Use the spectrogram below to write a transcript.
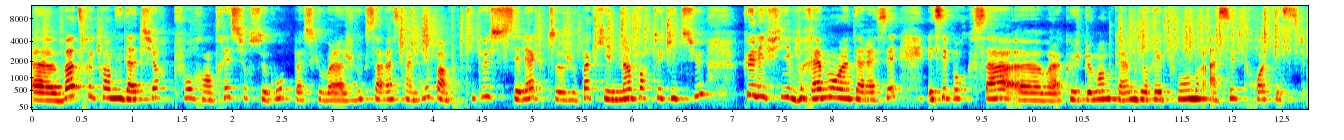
euh, votre candidature pour rentrer sur ce groupe parce que voilà, je veux que ça reste un groupe un petit peu select, je veux pas qu'il y ait n'importe qui dessus, que les filles vraiment intéressées. Et c'est pour ça voilà, que je demande quand même de répondre à ces trois questions.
